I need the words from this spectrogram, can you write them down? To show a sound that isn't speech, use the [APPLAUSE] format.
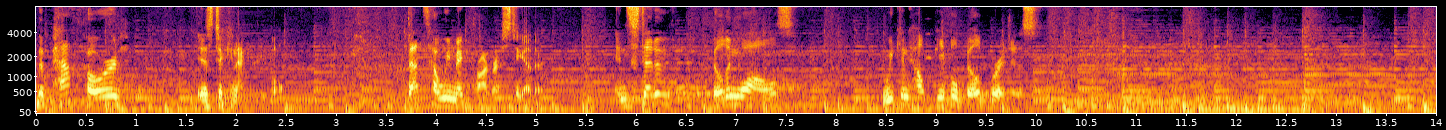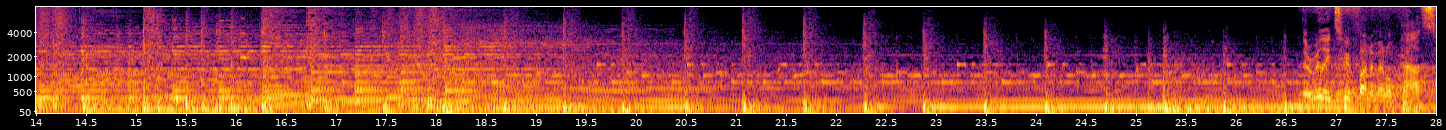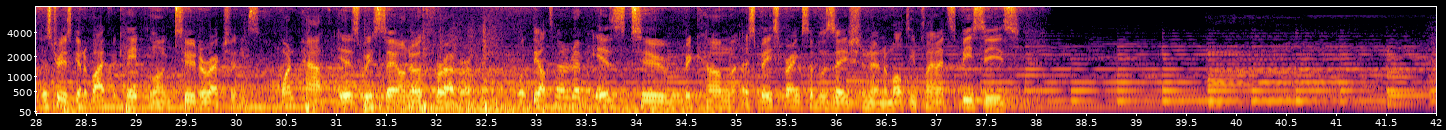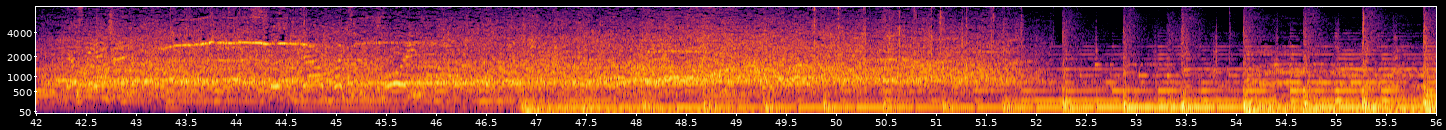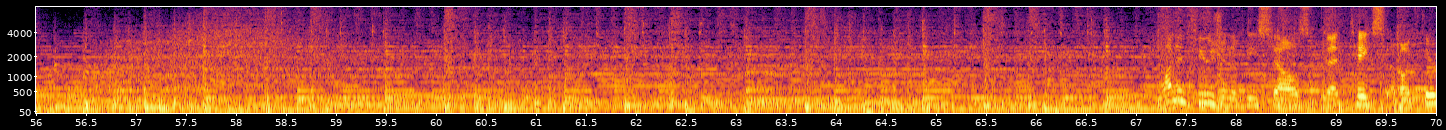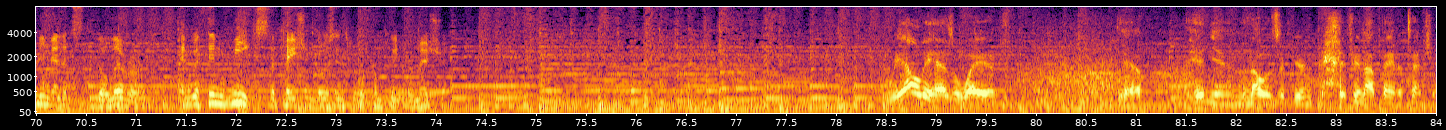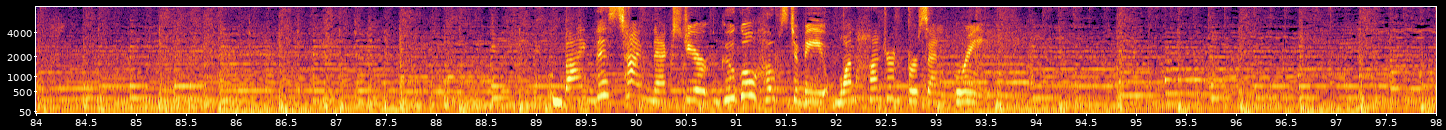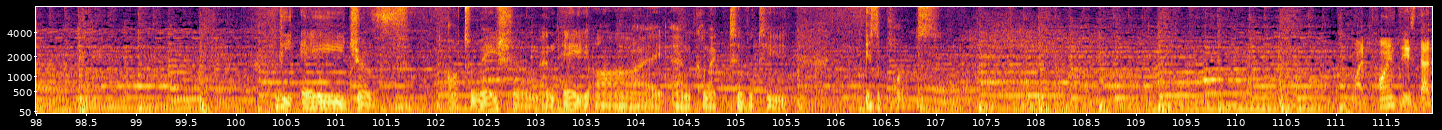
The path forward is to connect people. That's how we make progress together. Instead of building walls, we can help people build bridges. There are really two fundamental paths. History is going to bifurcate along two directions. One path is we stay on Earth forever. Well, the alternative is to become a spacefaring civilization and a multi-planet species One infusion of these cells that takes about 30 minutes to deliver, and within weeks the patient goes into a complete remission. Reality has a way of, you know, hitting you in the nose if you're [LAUGHS] if you're not paying attention. By this time next year, Google hopes to be 100% green. The age of automation and AI and connectivity is upon us. My point is that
